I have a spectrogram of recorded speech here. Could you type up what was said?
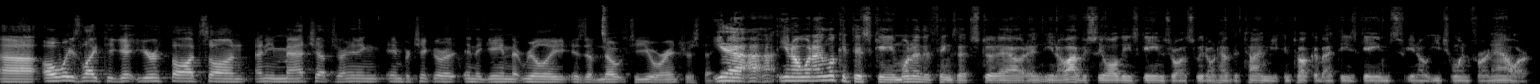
Uh, always like to get your thoughts on any matchups or anything in particular in the game that really is of note to you or interesting. Yeah, I, you know, when I look at this game, one of the things that stood out, and you know, obviously all these games, Ross, we don't have the time. You can talk about these games, you know, each one for an hour.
